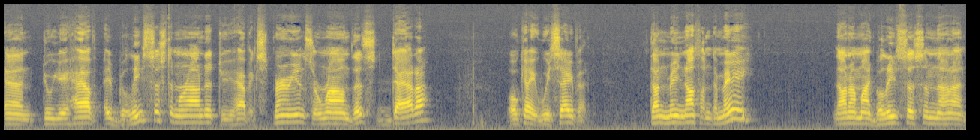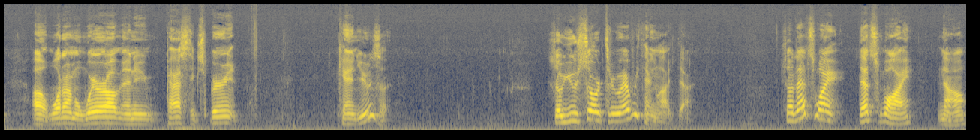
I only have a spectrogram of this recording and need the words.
and do you have a belief system around it? Do you have experience around this data? Okay, we save it. Doesn't mean nothing to me. Not on my belief system, not on uh, what I'm aware of, any past experience. Can't use it. So you sort through everything like that. So that's why that's why now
